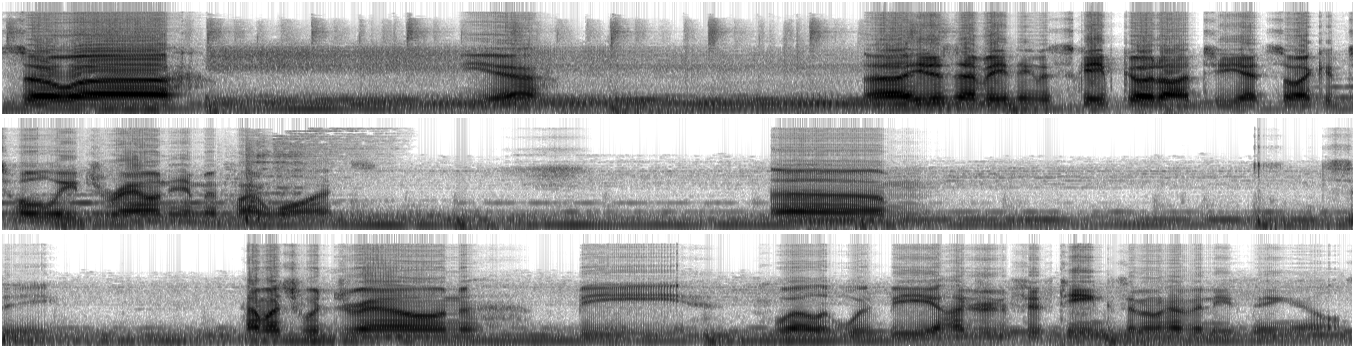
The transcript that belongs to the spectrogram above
So, uh, yeah. Uh, he doesn't have anything to scapegoat onto yet, so I could totally drown him if I want. Um, let's see. How much would drown be? Well, it would be 115 because I don't have anything else.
